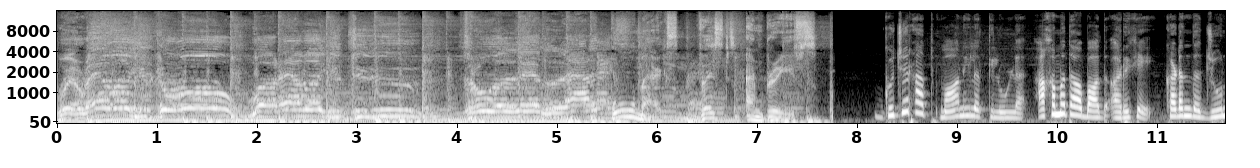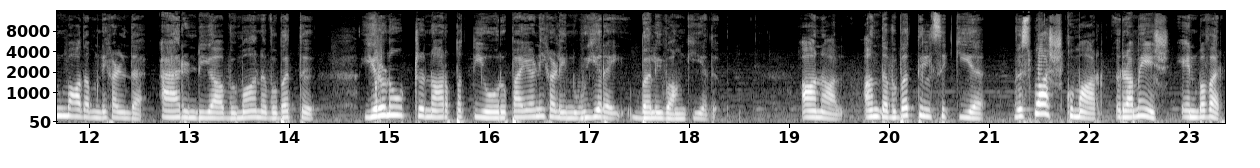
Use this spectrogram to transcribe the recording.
Wherever you go, whatever you do, throw a little at it. Omax, Vest and Briefs. குஜராத் மாநிலத்தில் உள்ள அகமதாபாத் அருகே கடந்த ஜூன் மாதம் நிகழ்ந்த ஏர் இந்தியா விமான விபத்து இருநூற்று நாற்பத்தி ஓரு பயணிகளின் உயிரை பலிவாங்கியது ஆனால் அந்த விபத்தில் சிக்கிய விஸ்வாஷ்குமார் ரமேஷ் என்பவர்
